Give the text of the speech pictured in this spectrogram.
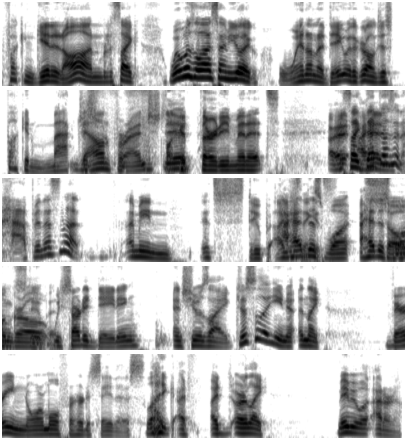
fucking get it on, but it's like, when was the last time you like went on a date with a girl and just fucking macked Just down for Frenched fucking thirty minutes? I- it's like I that had- doesn't happen. That's not. I mean, it's stupid. I, I, had this one. I had this so one girl. stupid. We started dating, and she was like, just to let you know, and like, very normal for her to say this. Like, I, I or like, maybe what I don't know.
